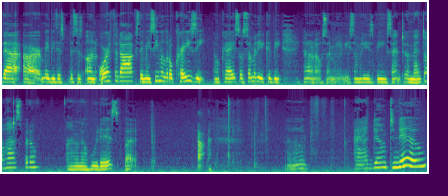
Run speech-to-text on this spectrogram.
that are maybe this this is unorthodox. They may seem a little crazy. Okay, so somebody could be, I don't know, some maybe somebody is being sent to a mental hospital. I don't know who it is, but uh, I don't know. I don't know.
